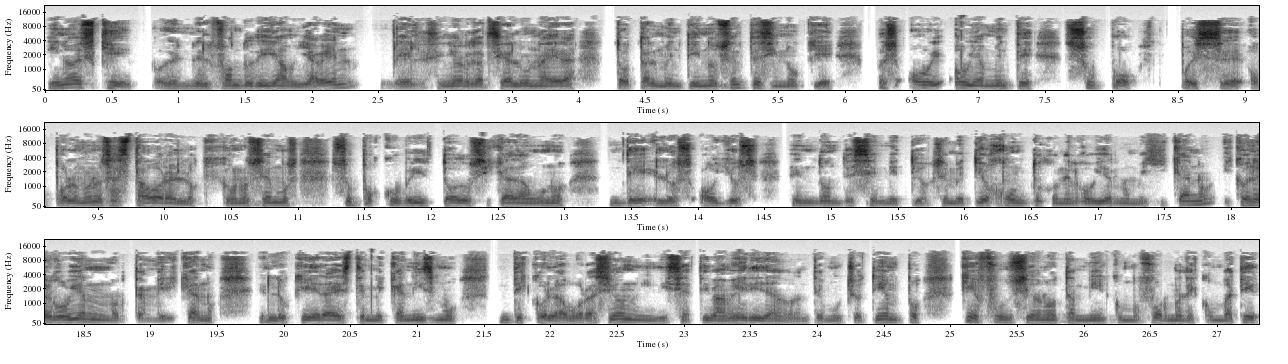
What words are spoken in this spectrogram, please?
Y no es que pues, en el fondo digan, ya ven, el señor García Luna era totalmente inocente, sino que pues obviamente supo pues, eh, o por lo menos hasta ahora lo que conocemos, supo cubrir todos y cada uno de los hoyos en donde se metió. Se metió junto con el gobierno mexicano y con el gobierno norteamericano en lo que era este mecanismo de colaboración, Iniciativa Mérida durante mucho tiempo, que funcionó también como forma de combatir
